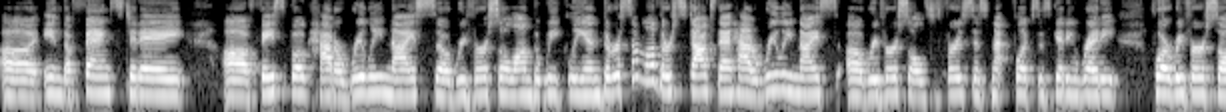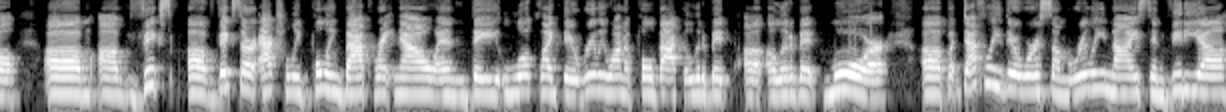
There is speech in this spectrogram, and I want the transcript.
uh, in the FANGs today. Uh, Facebook had a really nice uh, reversal on the weekly, and there are some other stocks that had really nice uh, reversals. For instance, Netflix is getting ready for a reversal. Um, um, VIX, uh, VIX are actually pulling back right now, and they look like they really want to pull back a little bit, uh, a little bit more. Uh, but definitely, there were some really nice Nvidia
